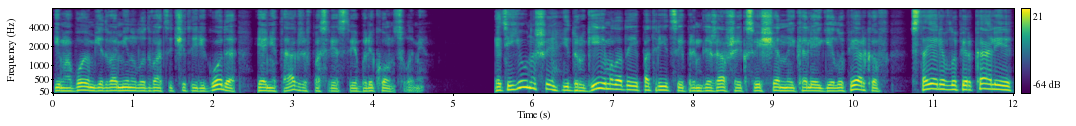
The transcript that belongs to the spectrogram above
им обоим едва минуло 24 года, и они также впоследствии были консулами. Эти юноши и другие молодые патриции, принадлежавшие к священной коллегии луперков, стояли в Луперкалии,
